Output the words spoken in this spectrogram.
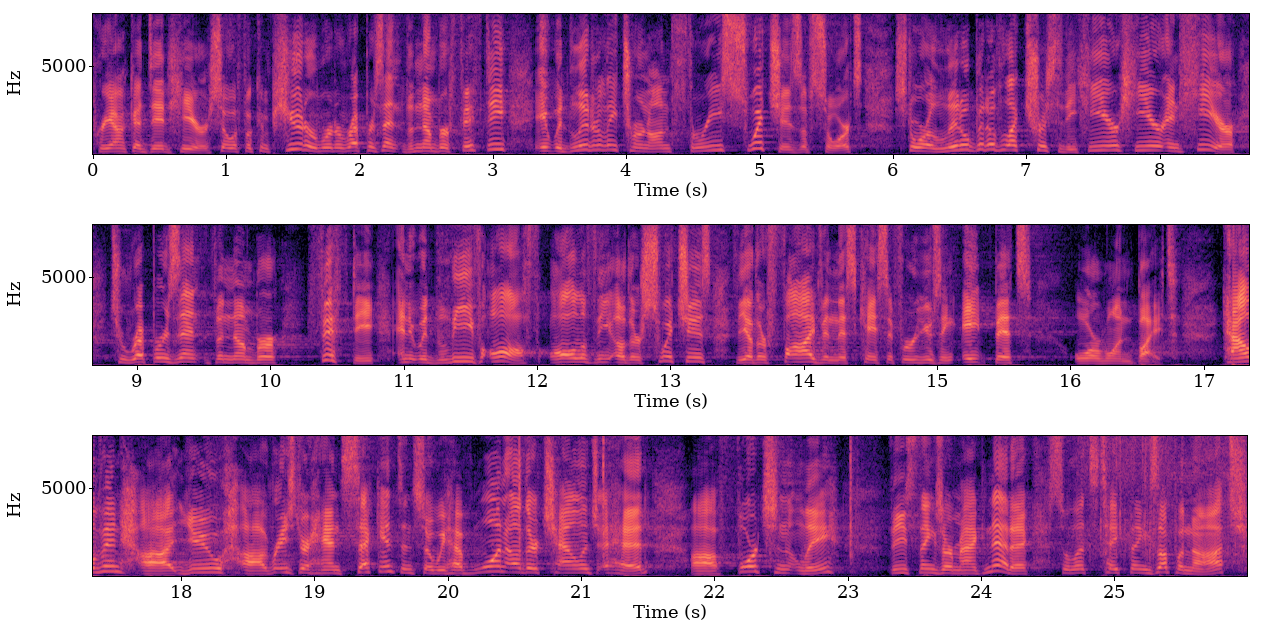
Priyanka did here. So if a computer were to represent the number 50, it would literally turn on three switches of sorts, store a little bit of electricity here, here, and here to represent the number 50, and it would leave off all of the other switches, the other five in this case if we we're using 8 bits or one byte. Calvin, uh, you uh, raised your hand second, and so we have one other challenge ahead. Uh, fortunately, these things are magnetic, so let's take things up a notch.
